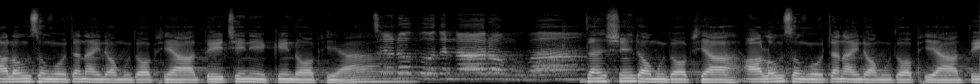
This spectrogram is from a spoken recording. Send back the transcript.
အလုံးစုံကိုတတ်နိုင်တော်မူသောဖျားတေခြင်းနှင့်ကင်းသောဖျားကျွန်တော်တို့ကိုတနာတော်မူပါတန်ရှင်းတော်မူသောဖျားအလုံးစုံကိုတတ်နိုင်တော်မူသောဖျားတေ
